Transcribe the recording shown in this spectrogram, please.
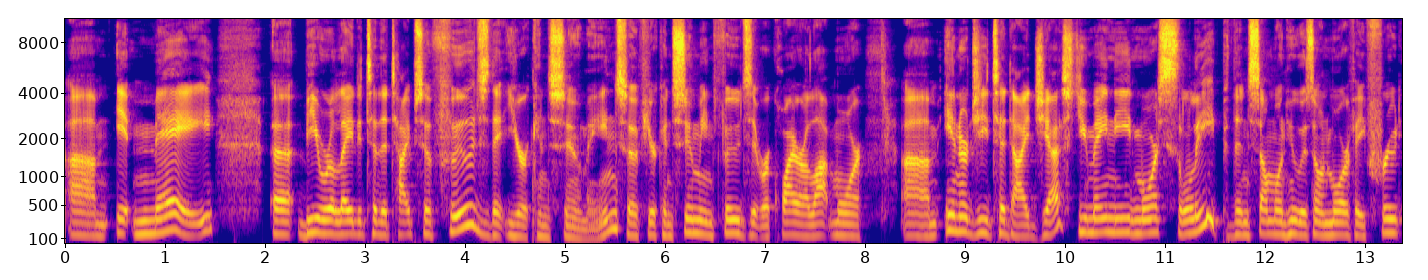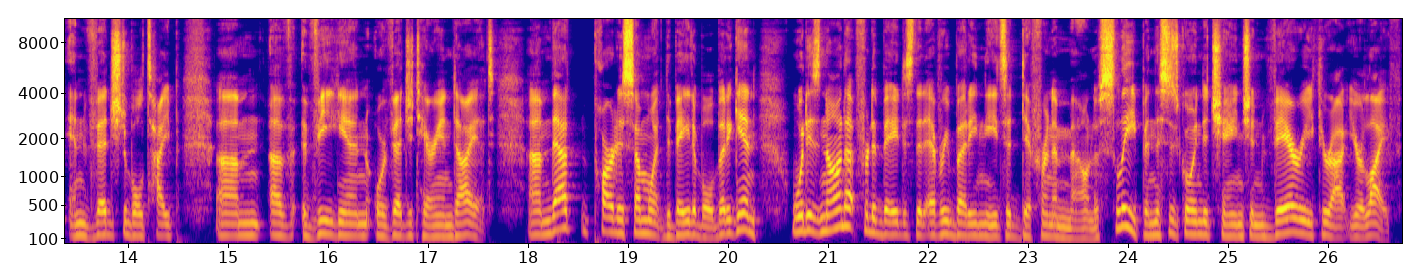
Um, it may uh, be related to the types of foods that you're consuming. So, if you're consuming foods that require a lot more um, energy to digest, you may need more sleep than someone who is on more of a fruit and vegetable type of vegan or vegetarian diet. Um, that part is somewhat debatable. But again, what is not up for debate is that everybody needs a different amount of sleep, and this is going to change and vary throughout your life.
